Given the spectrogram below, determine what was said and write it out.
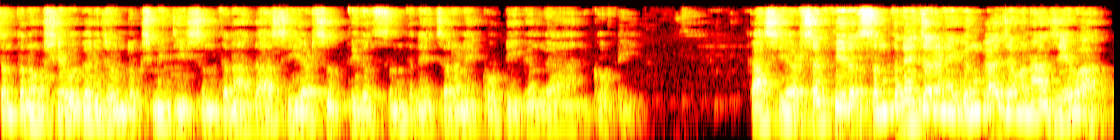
સંતનો સેવક અર્જુન લક્ષ્મીજી સંતના દાસી અડસઠ તીરથ સંતને ચરણે કોટી ગંગા કોટી. કાશી અડસઠ તીરથ સંતને ચરણે ગંગા જમના જેવા.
